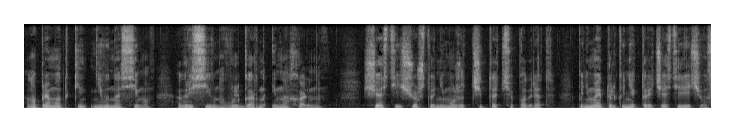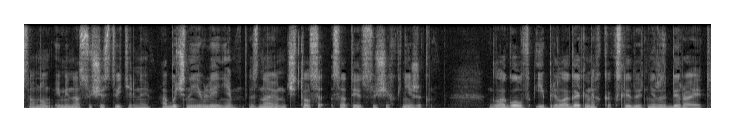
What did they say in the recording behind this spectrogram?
Оно прямо-таки невыносимо, агрессивно, вульгарно и нахально. Счастье еще, что не может читать все подряд. Понимает только некоторые части речи, в основном имена существительные. Обычное явление, знаю, начитался соответствующих книжек. Глаголов и прилагательных как следует не разбирает.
